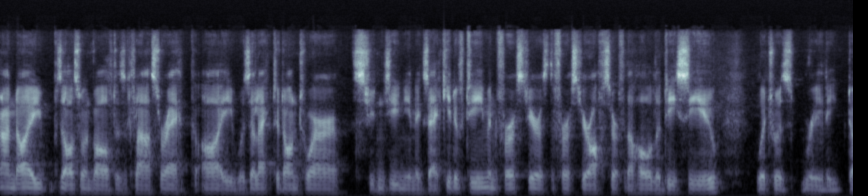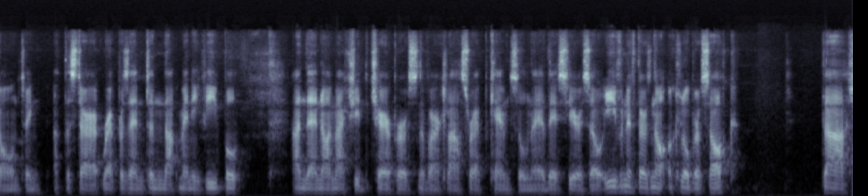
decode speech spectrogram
and I was also involved as a class rep. I was elected onto our Students' Union executive team in first year as the first year officer for the whole of DCU, which was really daunting at the start, representing that many people. And then I'm actually the chairperson of our class rep council now this year. So even if there's not a club or soc that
